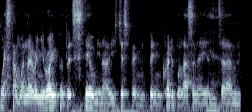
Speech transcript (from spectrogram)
West Ham when they were in Europa, but still, you know, he's just been been incredible, hasn't he? And yeah. um,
